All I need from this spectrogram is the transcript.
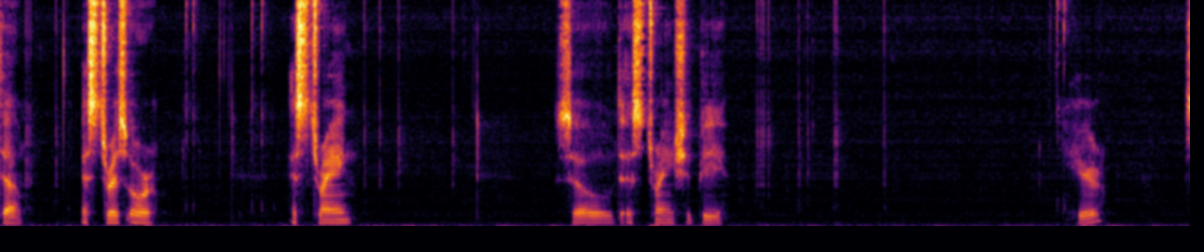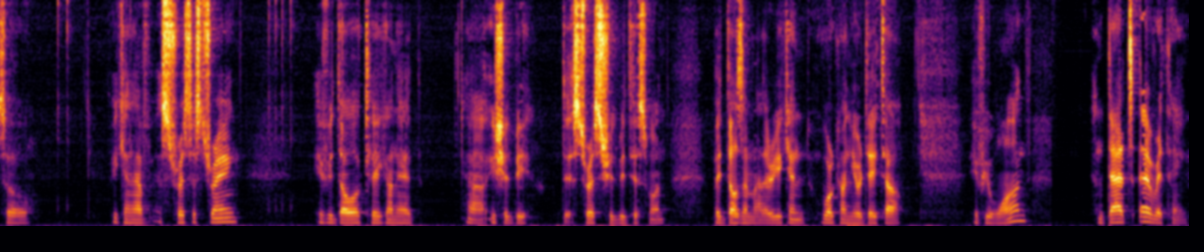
the stress or strain. So the strain should be here. So we can have a stress strain. If we double click on it uh, it should be the stress should be this one but it doesn't matter. You can work on your data if you want and that's everything.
